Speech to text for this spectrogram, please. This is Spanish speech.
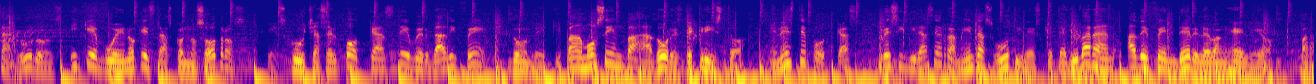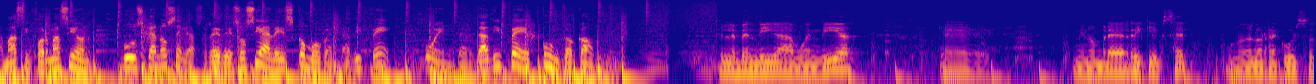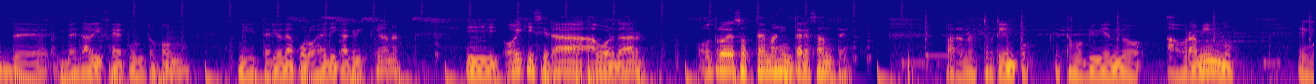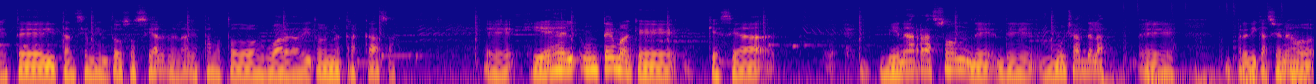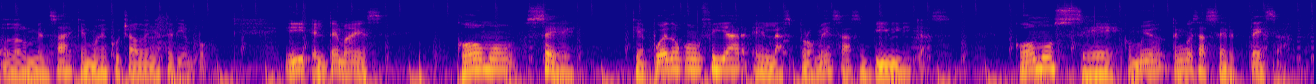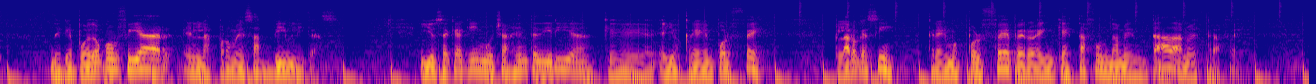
Saludos y qué bueno que estás con nosotros. Escuchas el podcast de Verdad y Fe, donde equipamos embajadores de Cristo. En este podcast recibirás herramientas útiles que te ayudarán a defender el Evangelio. Para más información, búscanos en las redes sociales como Verdad y Fe o en verdadyfe.com. Dios les bendiga, buen día. Eh, mi nombre es Rick Lipset, uno de los recursos de verdadyfe.com Ministerio de Apologética Cristiana. Y hoy quisiera abordar otro de esos temas interesantes para nuestro tiempo que estamos viviendo ahora mismo en este distanciamiento social, ¿verdad? que estamos todos guardaditos en nuestras casas. Eh, y es un tema que, que se viene a razón de, muchas de las eh, predicaciones o de los mensajes que hemos escuchado en este tiempo. Y el tema es, ¿cómo sé que puedo confiar en las promesas bíblicas. ¿Cómo sé? ¿Cómo yo tengo esa certeza de que puedo confiar en las promesas bíblicas? Y yo sé que aquí mucha gente diría que ellos creen por fe. Claro que sí, creemos por fe, pero ¿en qué está fundamentada nuestra fe?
